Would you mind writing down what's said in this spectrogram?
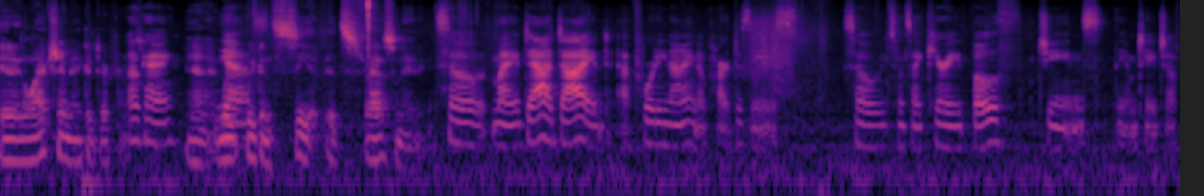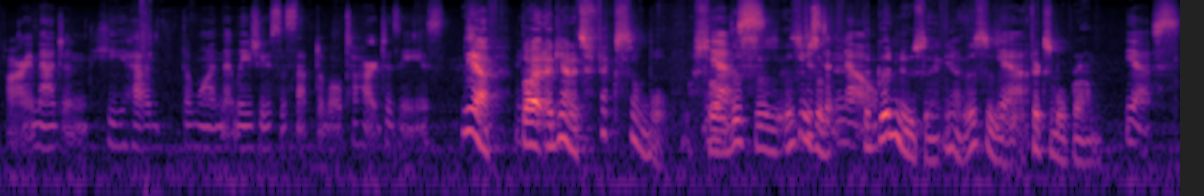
It'll actually make a difference. Okay. Yeah. Yes. We, we can see it. It's fascinating. So my dad died at 49 of heart disease. So since I carry both genes, the MTHFR, I imagine he had the one that leaves you susceptible to heart disease. Yeah, Maybe. but again, it's fixable. So yes. this is this you is a, the good news thing. Yeah, this is yeah. a fixable problem. Yes.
